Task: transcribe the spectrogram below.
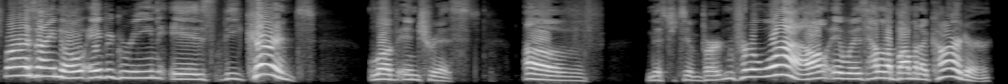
As far as I know, Ava Green is the current love interest of Mr. Tim Burton. For a while, it was Helena Carter,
